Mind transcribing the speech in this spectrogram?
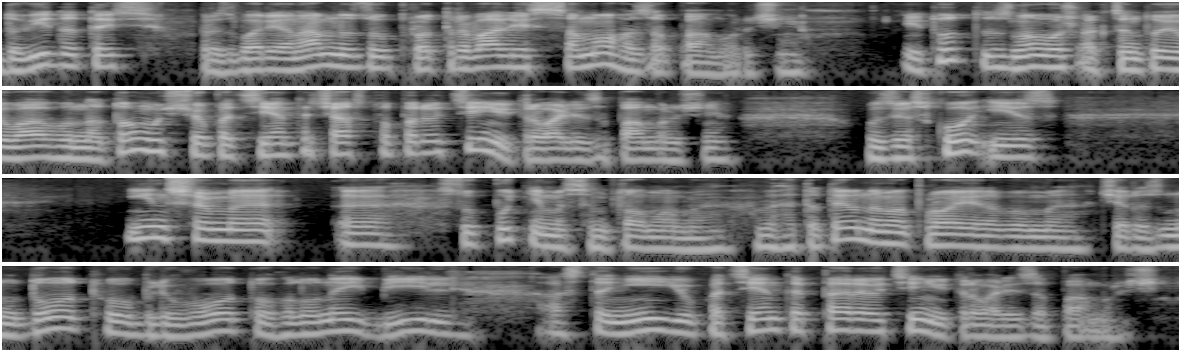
довідатись при зборі анамнезу про тривалість самого запаморочення. І тут знову ж акцентую увагу на тому, що пацієнти часто переоцінюють тривалість запаморочення у зв'язку із іншими е, супутніми симптомами, вегетативними проявами через нудоту, блювоту, головний біль, астенію. Пацієнти переоцінюють тривалість запаморочення.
